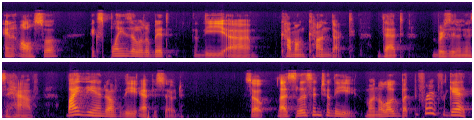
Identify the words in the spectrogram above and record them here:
and also explains a little bit the uh, common conduct that Brazilians have by the end of the episode. So let's listen to the monologue. But before I forget,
